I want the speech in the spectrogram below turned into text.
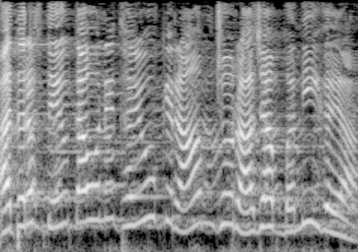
આ તરફ દેવતાઓને થયું કે રામ જો રાજા બની ગયા,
